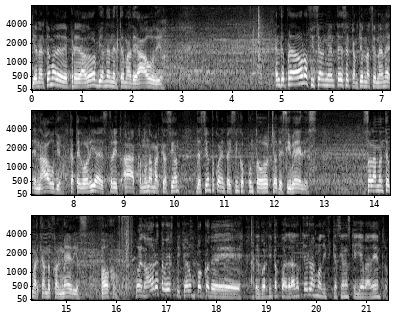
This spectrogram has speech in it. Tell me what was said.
Y en el tema de Depredador viene en el tema de audio. El Depredador oficialmente es el campeón nacional en audio, categoría Street A, con una marcación de 145.8 decibeles, solamente marcando con medios, ojo. Bueno, ahora te voy a explicar un poco de, del gordito cuadrado, qué es las modificaciones que lleva adentro.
